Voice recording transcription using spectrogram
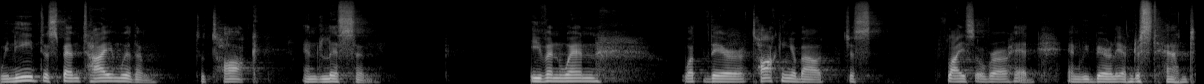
We need to spend time with them to talk and listen. Even when what they're talking about just flies over our head and we barely understand.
